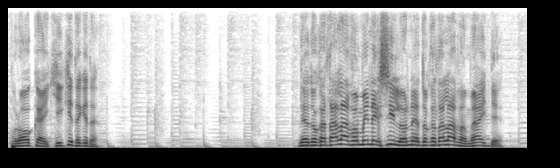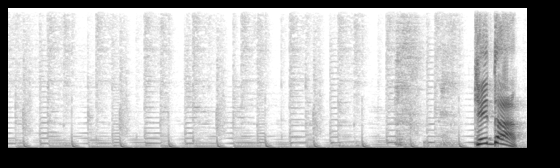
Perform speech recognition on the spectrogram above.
πρόκα εκεί, κοίτα, κοίτα. Ναι, το καταλάβαμε, είναι ξύλο, ναι, το καταλάβαμε, άιντε. Κοίτα!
